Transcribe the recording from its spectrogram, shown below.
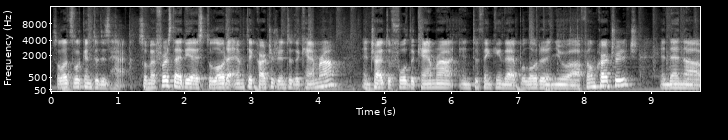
So let's look into this hack. So my first idea is to load an empty cartridge into the camera and try to fool the camera into thinking that I loaded a new uh, film cartridge and then uh,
